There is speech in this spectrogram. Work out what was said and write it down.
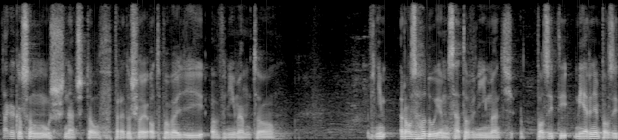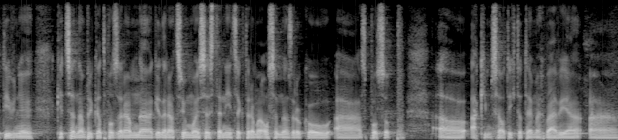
Tak ako som už načítol v predošlej odpovedi, vnímam to, vním, rozhodujem sa to vnímať pozití, mierne pozitívne, keď sa napríklad pozerám na generáciu mojej sesternice, ktorá má 18 rokov a spôsob, uh, akým sa o týchto témach bavia a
